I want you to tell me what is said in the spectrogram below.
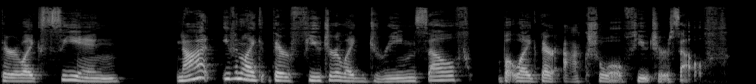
they're like seeing not even like their future, like dream self, but like their actual future self,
